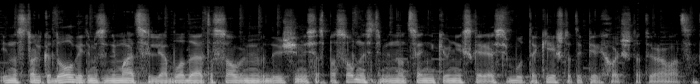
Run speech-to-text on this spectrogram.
и настолько долго этим занимаются или обладают особыми выдающимися способностями, но ценники у них, скорее всего, будут такие, что ты перехочешь татуироваться.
